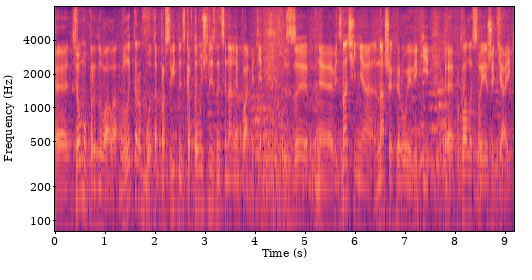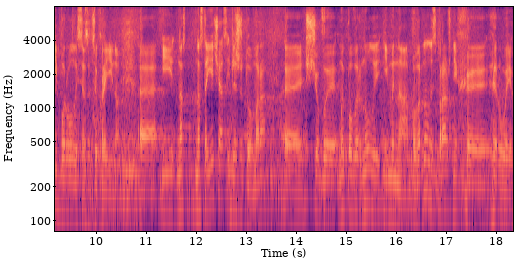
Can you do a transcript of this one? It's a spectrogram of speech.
Е, Цьому передувала велика робота просвітницька, в тому числі з національної пам'яті, з е, відзначення наших героїв, які поклали своє життя, які боролися за цю країну. І нас- настає час і для Житомира, щоб ми повернули імена, повернули справжніх героїв.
